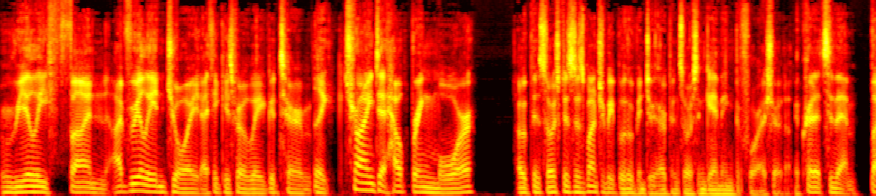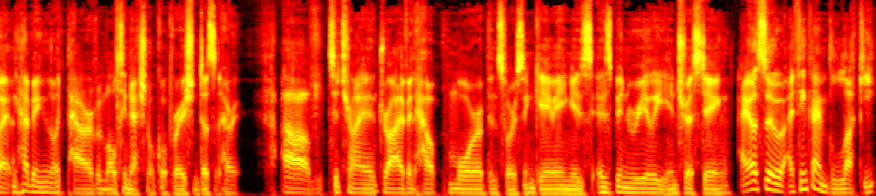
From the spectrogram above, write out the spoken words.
really fun. I've really enjoyed, I think is probably a good term, like trying to help bring more open source because there's a bunch of people who've been doing open source and gaming before I showed up. Credit to them. But having the power of a multinational corporation doesn't hurt. Um, to try and drive and help more open source and gaming is has been really interesting. I also I think I'm lucky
